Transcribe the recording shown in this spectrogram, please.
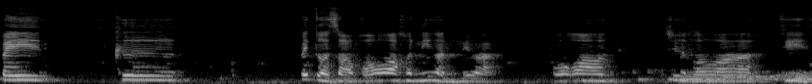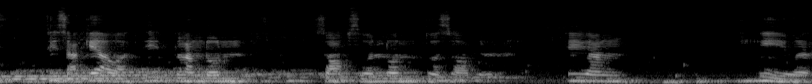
ไปคือ ไปตรวจสอบพอคนนี้ก่อนดีกว่าพอชื่อพอที่ที่สาแก้วอะที่กำลังโดนสอบสวนโดนตรวจสอบที่กำลัง นี่อยู่ะ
